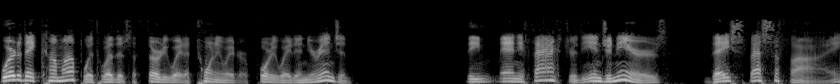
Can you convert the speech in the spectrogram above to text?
where do they come up with whether it's a 30 weight, a 20 weight, or a 40 weight in your engine? The manufacturer, the engineers, they specify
